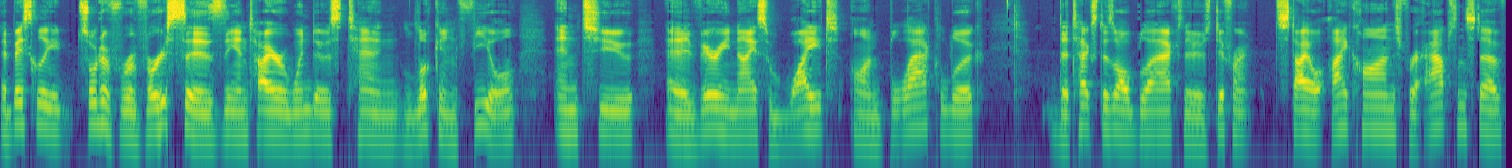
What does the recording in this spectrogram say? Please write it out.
it basically sort of reverses the entire Windows 10 look and feel into a very nice white on black look. The text is all black. There's different style icons for apps and stuff.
